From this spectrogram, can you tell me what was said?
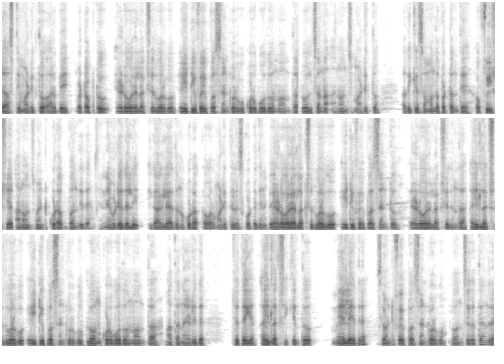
ಜಾಸ್ತಿ ಮಾಡಿತ್ತು ಆರ್ಬಿಐ ಬಟ್ ಅಪ್ ಟು ಎರಡೂವರೆ ಲಕ್ಷದವರೆಗೂ ಏಯ್ಟಿ ಫೈವ್ ಪರ್ಸೆಂಟ್ ವರೆಗೂ ಕೊಡಬಹುದು ಅನ್ನುವಂತ ರೂಲ್ಸ್ ಅನ್ನ ಅನೌನ್ಸ್ ಮಾಡಿತ್ತು. ಅದಕ್ಕೆ ಸಂಬಂಧಪಟ್ಟಂತೆ ಅಫಿಷಿಯಲ್ ಅನೌನ್ಸ್ಮೆಂಟ್ ಕೂಡ ಬಂದಿದೆ. ನಿನ್ನೆ ವಿಡಿಯೋದಲ್ಲಿ ಈಗಾಗಲೇ ಅದನ್ನು ಕೂಡ ಕವರ್ ಮಾಡಿ ತಿಳಿಸ್ಕೊಟ್ಟಿದ್ದೀನಿ. ಎರಡೂವರೆ ಲಕ್ಷದವರೆಗೂ ಏಯ್ಟಿ ಫೈವ್ ಪರ್ಸೆಂಟ್ ಎರಡೂವರೆ ಲಕ್ಷದಿಂದ ಐದು ಲಕ್ಷದವರೆಗೂ ಏಯ್ಟಿ ಪರ್ಸೆಂಟ್ ವರೆಗೂ ಲೋನ್ ಕೊಡಬಹುದು ಅನ್ನುವಂತ ಮಾತನ್ನ ಹೇಳಿದೆ. ಜೊತೆಗೆ ಐದು ಲಕ್ಷಕ್ಕಿಂತ ಮೇಲೆ ಇದ್ರೆ ಸೆವೆಂಟಿ ಫೈವ್ ಪರ್ಸೆಂಟ್ ವರೆಗೂ ಲೋನ್ ಸಿಗುತ್ತೆ. ಅಂದ್ರೆ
